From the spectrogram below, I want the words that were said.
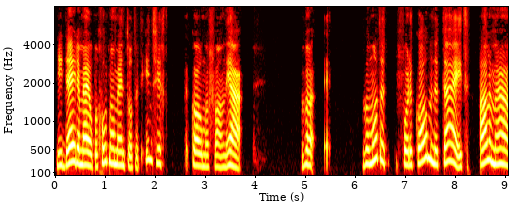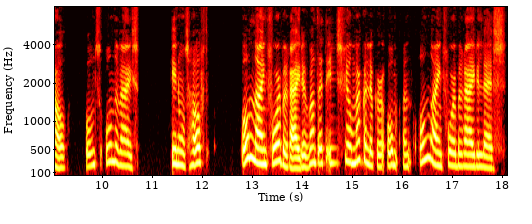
die deden mij op een goed moment tot het inzicht komen van, ja, we, we moeten voor de komende tijd allemaal ons onderwijs in ons hoofd online voorbereiden. Want het is veel makkelijker om een online voorbereide les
